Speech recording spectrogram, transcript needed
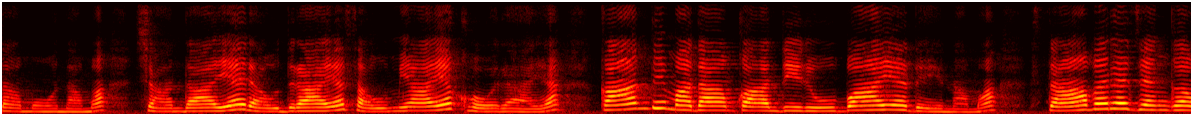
നമോ നമ ശാന്തായ രൗദ്രായ സൗമ്യായ ഘോരായ കാന്തിമതാം കാന്തിരൂപായ ദേ നമ സ്ഥാവരജംഗമാചാര്യായ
